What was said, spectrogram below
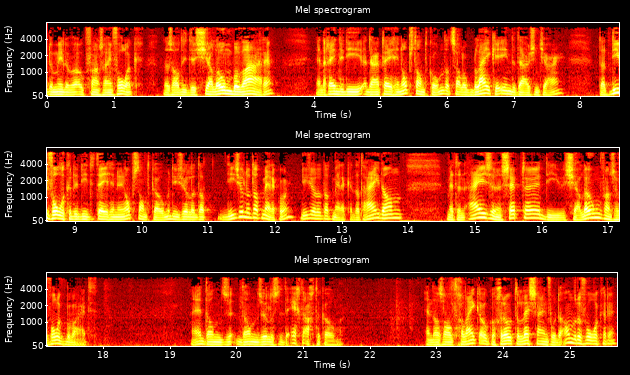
door middel ook van zijn volk. Dan zal hij de shalom bewaren. En degene die daartegen in opstand komt, dat zal ook blijken in de duizend jaar. Dat die volkeren die er tegen in opstand komen, die zullen dat, die zullen dat merken hoor. Die zullen dat merken. Dat hij dan met een ijzeren scepter die shalom van zijn volk bewaart. dan, dan zullen ze er echt achter komen. En dan zal het gelijk ook een grote les zijn voor de andere volkeren.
